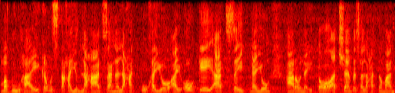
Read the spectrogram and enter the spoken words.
Mabuhay, kamusta kayong lahat? Sana lahat po kayo ay okay at safe ngayong araw na ito. At syempre sa lahat naman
